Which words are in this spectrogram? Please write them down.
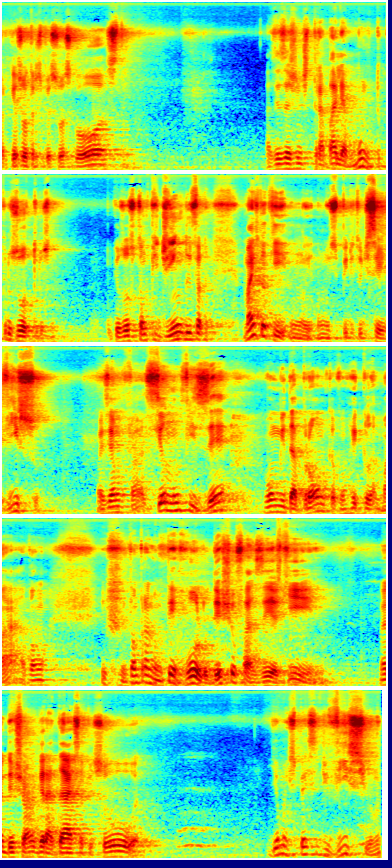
para que as outras pessoas gostem. Às vezes a gente trabalha muito para os outros, né? porque os outros estão pedindo, e falam, mais do que um, um espírito de serviço, mas é um, se eu não fizer, vão me dar bronca, vão reclamar, vão. Então, para não ter rolo, deixa eu fazer aqui, né? deixa eu agradar essa pessoa. E é uma espécie de vício, né?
